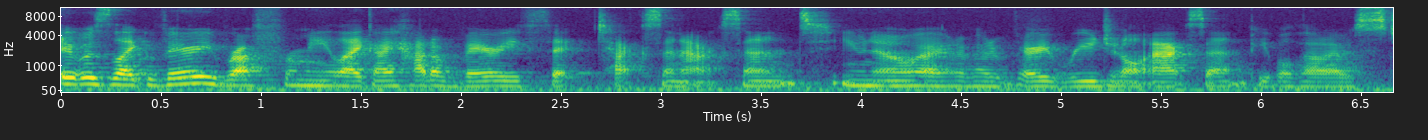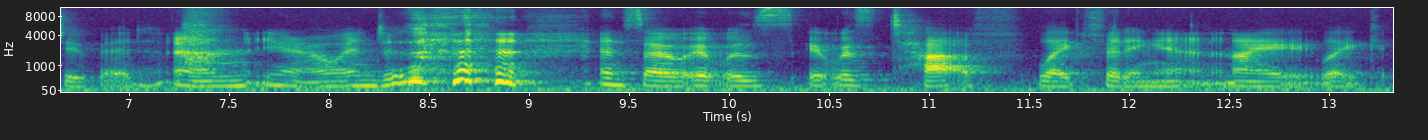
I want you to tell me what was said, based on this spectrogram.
it was like very rough for me. Like I had a very thick Texan accent, you know. I had a very regional accent. People thought I was stupid, and you know, and just and so it was it was tough, like fitting in. And I like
